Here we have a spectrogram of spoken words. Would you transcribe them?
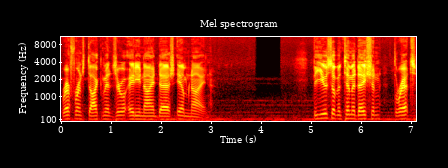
Reference Document 089-M9 The use of intimidation, threats,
